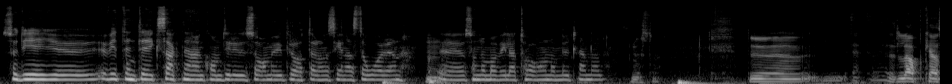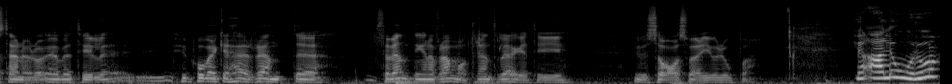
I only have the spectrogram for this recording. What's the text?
så det är ju, jag vet inte exakt när han kom till USA men vi pratar de senaste åren mm. eh, som de har velat ha honom utlämnad. Just det. Du, eh, ett lappkast här nu då över till hur påverkar det här ränteförväntningarna framåt, ränteläget i USA, Sverige och Europa? Ja, all oro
